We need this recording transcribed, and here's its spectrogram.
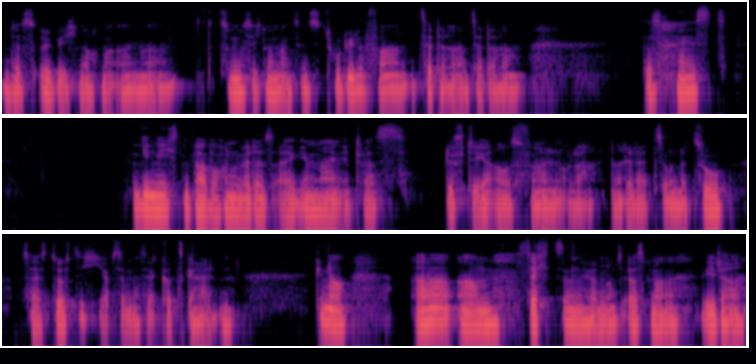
Und das übe ich nochmal einmal. Dazu muss ich nochmal ins Institut wieder fahren, etc. etc. Das heißt, die nächsten paar Wochen wird es allgemein etwas dürftiger ausfallen oder in Relation dazu. Das heißt dürfte ich, ich habe es immer sehr kurz gehalten. Genau. Aber am ähm, 16 hören wir uns erstmal wieder,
